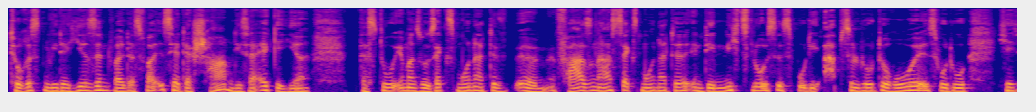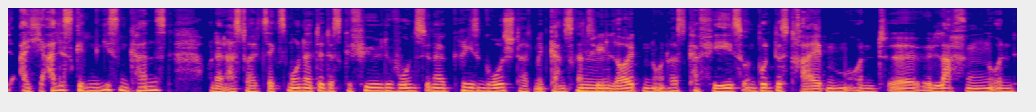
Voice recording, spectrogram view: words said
Touristen wieder hier sind, weil das war ist ja der Charme dieser Ecke hier, dass du immer so sechs Monate äh, Phasen hast, sechs Monate, in denen nichts los ist, wo die absolute Ruhe ist, wo du hier, hier alles genießen kannst. Und dann hast du halt sechs Monate das Gefühl, du wohnst in einer riesen Großstadt mit ganz, ganz mhm. vielen Leuten und hast Cafés und buntes Treiben und äh, Lachen und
